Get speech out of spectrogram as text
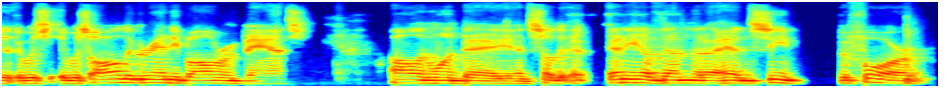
it was it was all the Grande Ballroom bands, all in one day. And so, any of them that I hadn't seen before,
